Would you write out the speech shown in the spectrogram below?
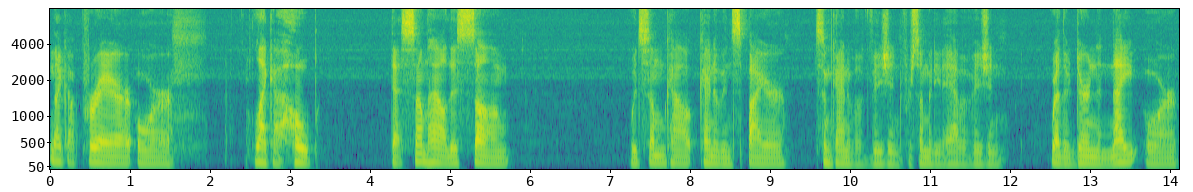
like a prayer or like a hope that somehow this song would somehow kind of inspire some kind of a vision for somebody to have a vision, whether during the night or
